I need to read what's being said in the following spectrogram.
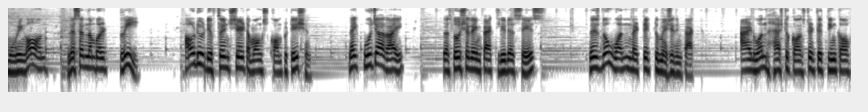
Moving on, lesson number three How do you differentiate amongst competition? Like Pooja Rai, the social impact leader says, there is no one metric to measure impact, and one has to constantly think of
